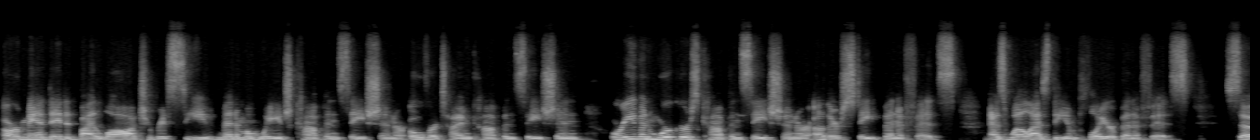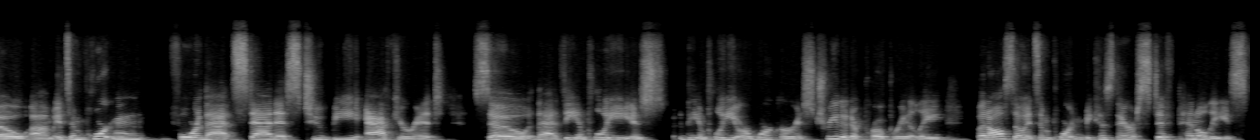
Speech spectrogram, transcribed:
or mandated by law to receive minimum wage compensation or overtime compensation or even workers' compensation or other state benefits, as well as the employer benefits. So um, it's important for that status to be accurate so that the employee is the employee or worker is treated appropriately but also it's important because there are stiff penalties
